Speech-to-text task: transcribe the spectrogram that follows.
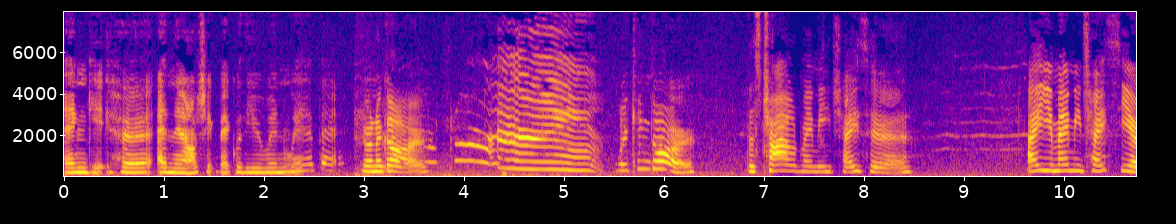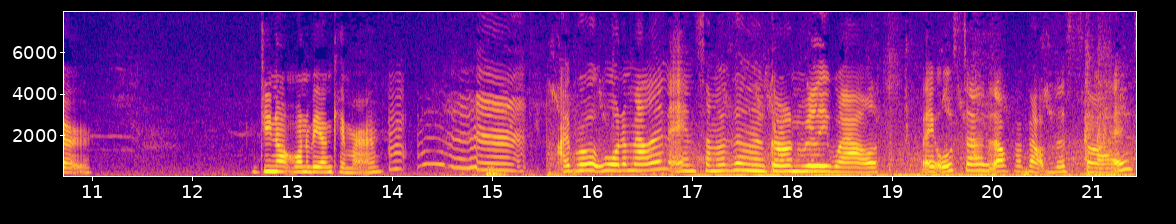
and get her and then I'll check back with you when we're back. You want to go? We can go. This child made me chase her. Hey, you made me chase you. Do you not want to be on camera? I brought watermelon and some of them have grown really well. They all started off about this size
